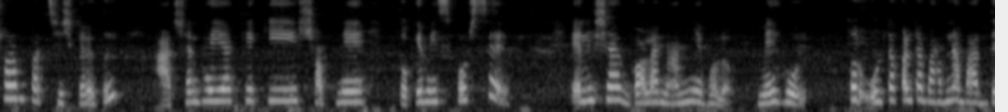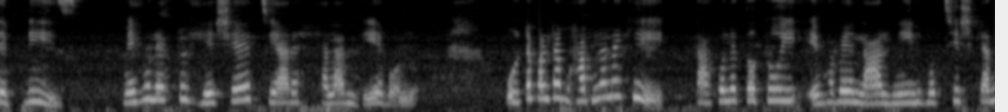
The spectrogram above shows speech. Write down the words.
শরম পাচ্ছিস কেন তুই? আরশান ভাইয়াকে কি স্বপ্নে তোকে মিস করছে? এলিশা গলা নামিয়ে বলো মেহুল, তোর উল্টাপাল্টা ভাবনা বাদ দে প্লিজ মেহুল একটু হেসে চেয়ারে হেলান দিয়ে বলল, উল্টাপাল্টা ভাবনা নাকি? তাহলে তো তুই এভাবে লাল নীল হচ্ছিস কেন?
